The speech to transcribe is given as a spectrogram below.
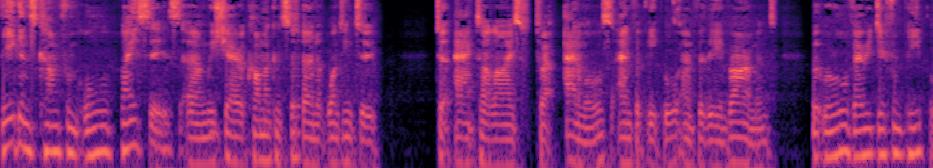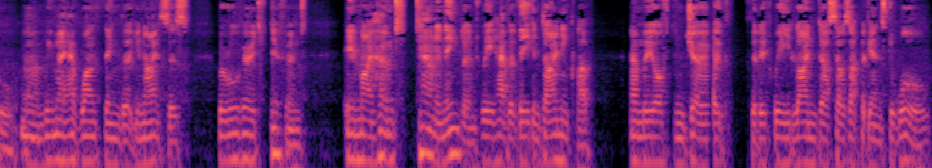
vegans come from all places. Um, we share a common concern of wanting to to act our lives for animals and for people and for the environment. But we're all very different people. Mm. Um, we may have one thing that unites us. We're all very different in my hometown in England, we have a vegan dining club, and we often joke that if we lined ourselves up against a wall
